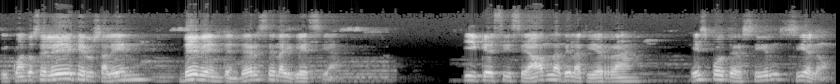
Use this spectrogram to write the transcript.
y cuando se lee Jerusalén debe entenderse la iglesia y que si se habla de la tierra es por decir cielo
